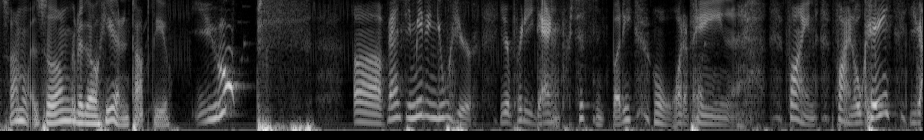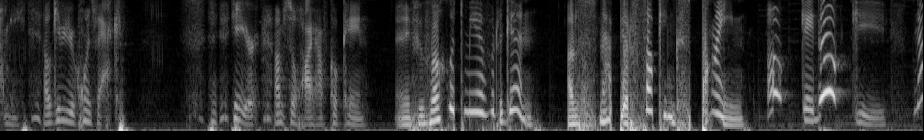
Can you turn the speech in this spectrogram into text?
So I'm so I'm gonna go here and talk to you. Oops. Uh, fancy meeting you here. You're pretty dang persistent, buddy. Oh, what a pain. Fine, fine, okay? You got me. I'll give you your coins back. Here, I'm so high off cocaine. And if you fuck with me ever again, I'll snap your fucking spine. Okay, dokie. Now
